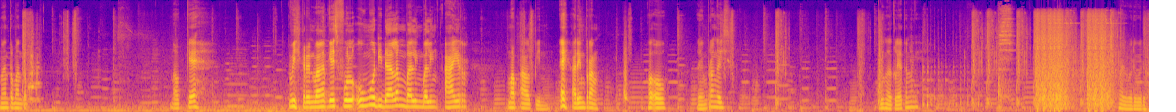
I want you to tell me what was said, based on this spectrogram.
Mantap mantap. Oke. Wih keren banget guys, full ungu di dalam baling-baling air map Alpin. Eh ada yang perang. Oh oh, ada yang perang guys. Lu nggak kelihatan lagi. Waduh waduh waduh.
